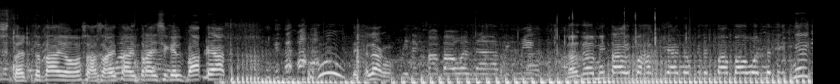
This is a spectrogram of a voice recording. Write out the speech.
start na tayo. Sasakay tayong tricycle paakyat. Woo! Teka lang. Pinagbabawal na picnic. Gagamit tayo bahagyan ng pinagbabawal na teknik.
